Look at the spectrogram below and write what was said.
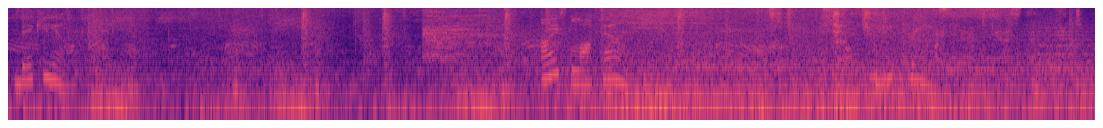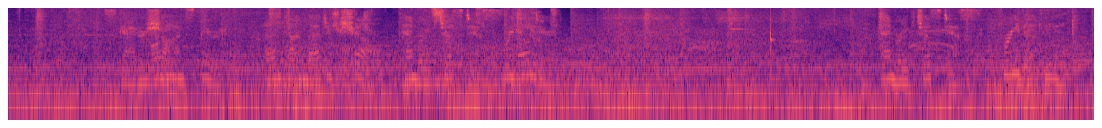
Vakiel. Ice lockdown. Deep freeze. Scatter shot. Spirit. Anti-magic shell. Hammer of Justice. Counter. Hammer of Justice. Freedom. Heal.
